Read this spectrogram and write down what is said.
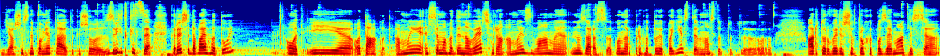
Я щось не пам'ятаю таке, що звідки це? Коротше, давай готуй. От, і отак от. А ми 7 година вечора, а ми з вами. Ну, зараз Конор приготує поїсти. У нас тут, тут е, Артур вирішив трохи позайматися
